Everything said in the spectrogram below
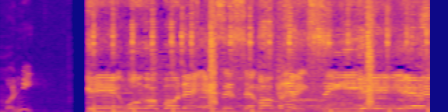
money.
